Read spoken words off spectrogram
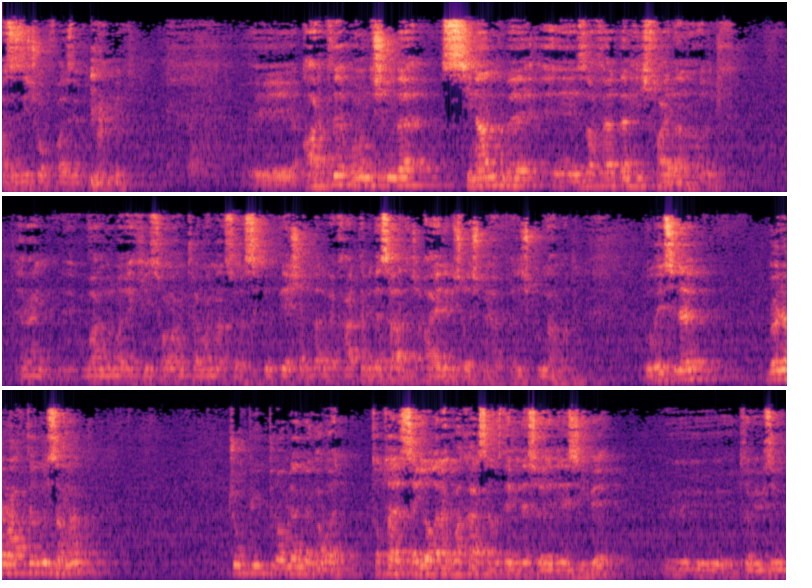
Aziz'i çok fazla kullandık. Ee, artı onun dışında Sinan ve e, Zafer'den hiç faydalanamadık. Hemen Bandırma'daki son antrenmandan sonra sıkıntı yaşadılar ve Kartepe'de sadece ayrı bir çalışma yaptılar. Hiç kullanmadık. Dolayısıyla böyle baktığımız zaman çok büyük problem yok ama total sayı olarak bakarsanız demin de söylediğiniz gibi e, tabii bizim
